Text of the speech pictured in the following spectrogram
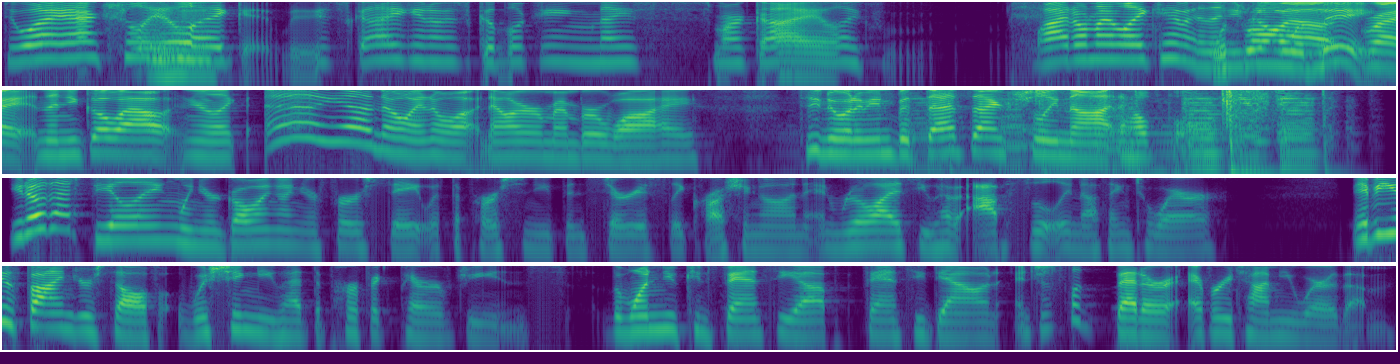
do I actually Mm-hmm. like this guy? You know, he's good looking, nice, smart guy. Like, why don't I like him? And then What's you go out, right? And then you go out, and you're like, eh, yeah, no, I know. what- Now I remember why. Do you know what I mean? But that's actually not helpful. You know that feeling when you're going on your first date with the person you've been seriously crushing on and realize you have absolutely nothing to wear? Maybe you find yourself wishing you had the perfect pair of jeans, the one you can fancy up, fancy down, and just look better every time you wear them.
